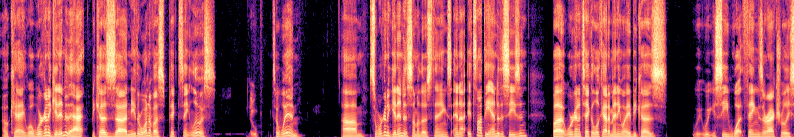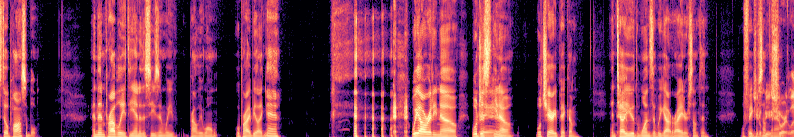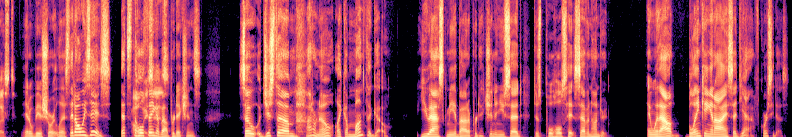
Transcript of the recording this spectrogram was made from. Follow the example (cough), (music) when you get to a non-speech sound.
Okay. Well, we're gonna get into that because uh, neither one of us picked St. Louis Nope. to win. Um, so we're gonna get into some of those things, and uh, it's not the end of the season, but we're gonna take a look at them anyway because we, we see what things are actually still possible. And then probably at the end of the season, we probably won't. We'll probably be like, nah. (laughs) we already know. We'll just, you know, we'll cherry pick them and tell Yeah. you the ones that we got right or something. We'll figure It'll something be a out. short list. It'll be a short list. It always is. That's the whole thing is. about predictions. So just um, I don't know, like a month ago, you asked me about a prediction and you said, "Does Pujols hit 700?" And without blinking an eye, I said, "Yeah, of course he does."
